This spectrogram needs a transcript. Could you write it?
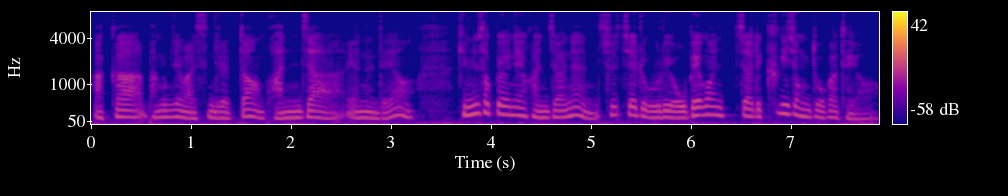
아까 방금 전에 말씀드렸던 관자였는데요. 김윤석 배우님의 관자는 실제로 우리 500원짜리 크기 정도가 돼요.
